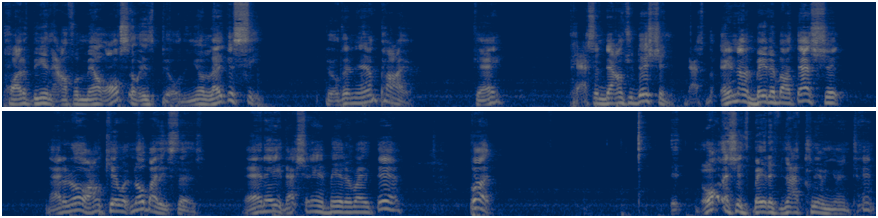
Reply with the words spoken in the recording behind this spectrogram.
part of being alpha male also is building your legacy, building an empire. Okay? Passing down tradition. That's ain't nothing beta about that shit. Not at all. I don't care what nobody says. That ain't that shit ain't beta right there. But it, all that shit's beta if you're not clear in your intent.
